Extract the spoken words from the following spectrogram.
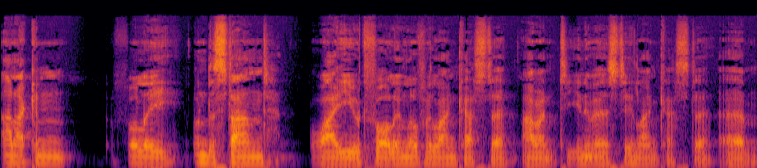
and I can fully understand why you would fall in love with Lancaster. I went to university in Lancaster, um,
